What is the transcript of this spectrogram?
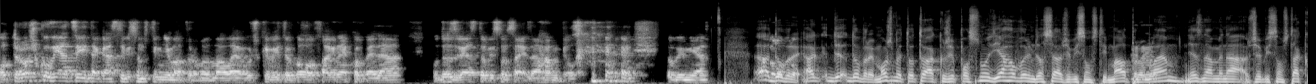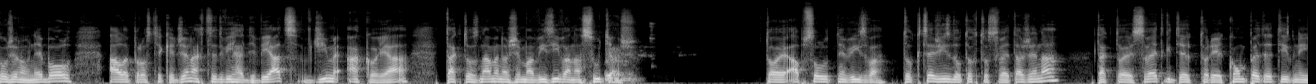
o trošku viacej, tak asi by som s tým nemal problém, ale už keby to bolo fakt nejako veľa, o dosť viac, to by som sa aj zahambil. to by mi asi... A, dobre, a, d- dobre, môžeme toto akože posunúť. Ja hovorím zase, že by som s tým mal problém. Neznamená, že by som s takou ženou nebol, ale proste keď žena chce dvíhať viac v gyme ako ja, tak to znamená, že ma vyzýva na súťaž. To je absolútne výzva. To chceš ísť do tohto sveta žena, tak to je svet, kde, ktorý je kompetitívny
